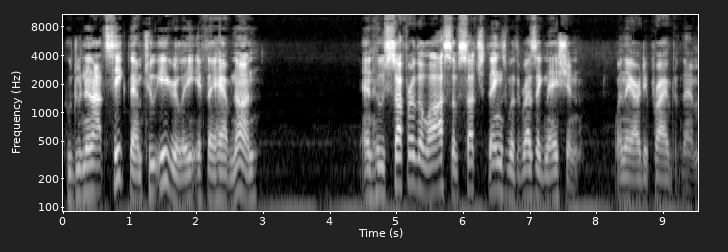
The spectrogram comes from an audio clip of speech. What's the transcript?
who do not seek them too eagerly if they have none, and who suffer the loss of such things with resignation when they are deprived of them.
